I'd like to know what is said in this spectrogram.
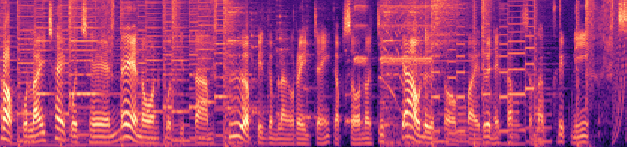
ชอบกดไลค์ใช่กดแชร์ แน่นอนกดติดตาม เพื่อเป็นกำลังแรงใจให้กับสอนอจิ๊บก้าวเดินต่อไปด้วยนะครับสำหรับคลิปนี้ ส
